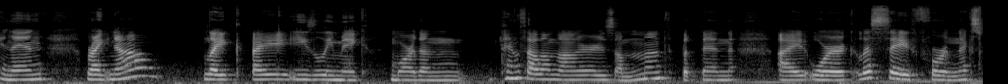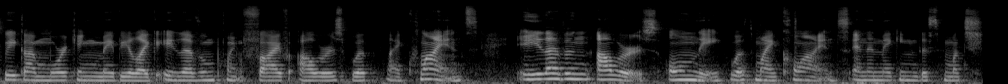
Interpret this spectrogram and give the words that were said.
And then right now, like I easily make more than $10,000 a month, but then I work, let's say for next week, I'm working maybe like 11.5 hours with my clients 11 hours only with my clients and then making this much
